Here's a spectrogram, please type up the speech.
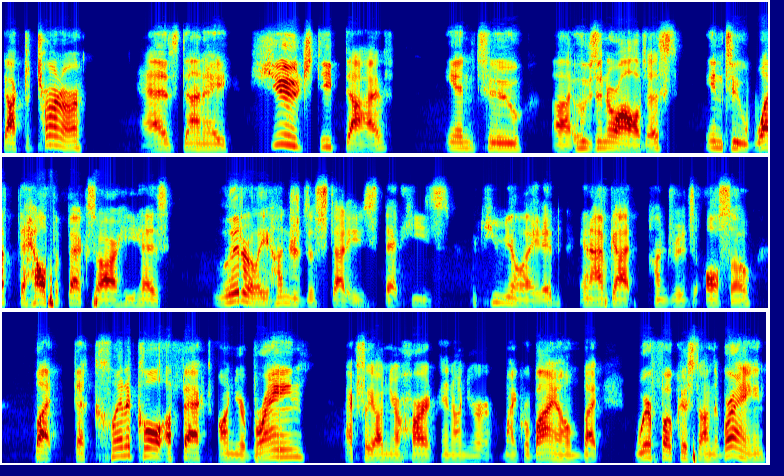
Dr. Turner has done a huge deep dive into, uh, who's a neurologist, into what the health effects are. He has literally hundreds of studies that he's accumulated, and I've got hundreds also. But the clinical effect on your brain, actually on your heart and on your microbiome, but we're focused on the brain.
